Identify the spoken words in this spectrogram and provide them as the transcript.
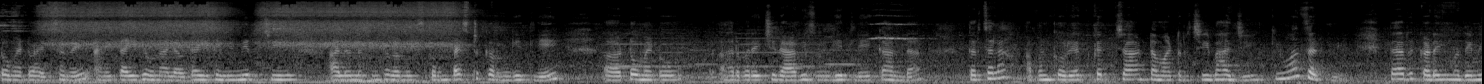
टोमॅटो आहेत सगळे आणि ताई घेऊन आल्या होत्या. इथे मी मिरची आलं लसूण सगळं मिक्स करून पेस्ट करून घेतली आहे. टोमॅटो हरभऱ्याची डाळ भिजवून घेतली आहे कांदा. तर चला आपण करूयात कच्च्या टमाटरची भाजी किंवा चटणी. तर कढईमध्ये मी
